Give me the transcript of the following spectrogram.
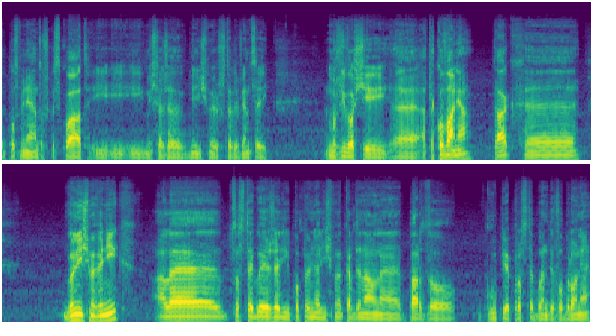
e, pozmieniałem troszkę skład i, i, i myślę, że mieliśmy już wtedy więcej możliwości e, atakowania, tak. Goniliśmy wynik, ale co z tego, jeżeli popełnialiśmy kardynalne, bardzo głupie, proste błędy w obronie.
